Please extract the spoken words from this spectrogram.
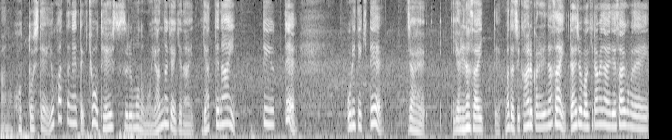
あのほっとして「よかったね」って今日提出するものもやんなきゃいけないやってないって言って降りてきてじゃあやりなさいってまだ時間あるからやりなさい大丈夫諦めないで最後まで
